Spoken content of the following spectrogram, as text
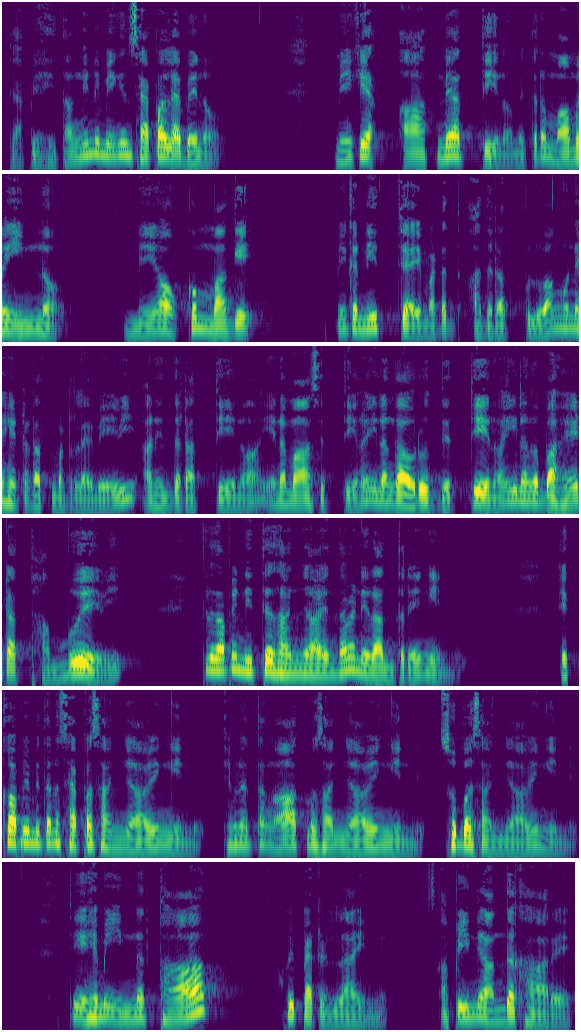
ඉතින් අපි හිතන් ඉන්නේ මේකෙන් සැප ලැබෙනවා. මේකේ ආත්මයක් තියෙනවා. මෙතන මම ඉන්නවා. මේවා ඔක්කොම මගේ. මේක නිත්‍යයි. මට අදටත් පුළුවන්. ඔන්න හෙටටත් මට ලැබෙවි. අනිද්දාටත් තියෙනවා. එන මාසෙත් තියෙනවා. ඊළඟ අවුරුද්දෙත් තියෙනවා. ඊළඟ භවයටත් හම්බ වෙවි. ඊට අපි නිත්‍ය සංඥාවෙන් තමයි නිරන්තරයෙන් ඉන්නේ. එක්ක අපි මෙතන සැප සංඥාවෙන් ඉන්නේ. එහෙම නැත්නම් ආත්ම සංඥාවෙන් ඉන්නේ. සුභ සංඥාවෙන් ඉන්නේ. ඉතින් එහෙම ඉන්න තාක් අපි පැටලලා ඉන්නේ. අපි ඉන්නේ අන්ධකාරයක.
